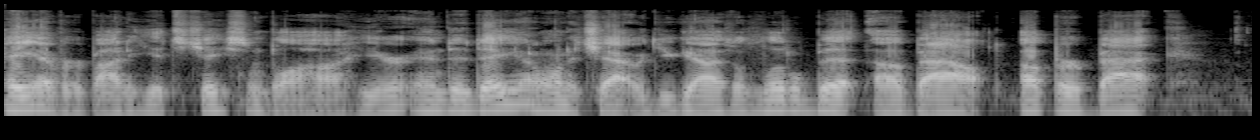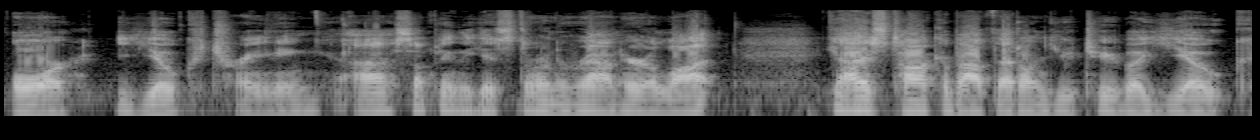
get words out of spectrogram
Hey everybody, it's Jason Blaha here, and today I want to chat with you guys a little bit about upper back or yoke training, uh, something that gets thrown around here a lot. Guys talk about that on YouTube, a yoke,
